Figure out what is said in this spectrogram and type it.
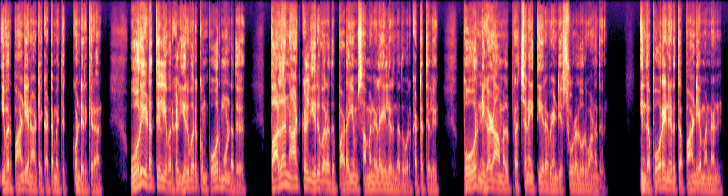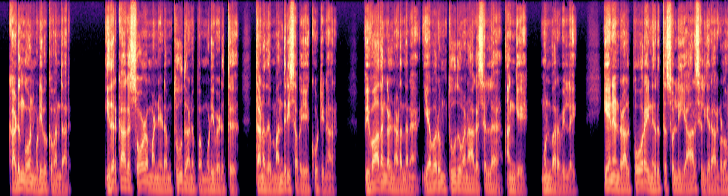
இவர் பாண்டிய நாட்டை கட்டமைத்துக் கொண்டிருக்கிறார். ஒரு இடத்தில் இவர்கள் இருவருக்கும் போர் மூண்டது பல நாட்கள் இருவரது படையும் சமநிலையில் இருந்தது ஒரு கட்டத்தில் போர் நிகழாமல் பிரச்சனை தீர வேண்டிய சூழல் உருவானது. இந்த போரை நிறுத்த பாண்டிய மன்னன் கடுங்கோன் முடிவுக்கு வந்தார். இதற்காக சோழ மன்னிடம் தூது அனுப்ப முடிவெடுத்து தனது மந்திரி சபையை கூட்டினார். விவாதங்கள் நடந்தன எவரும் தூதுவனாக செல்ல அங்கே முன்வரவில்லை. ஏனென்றால் போரை நிறுத்த சொல்லி யார் செல்கிறார்களோ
